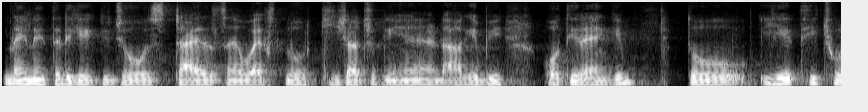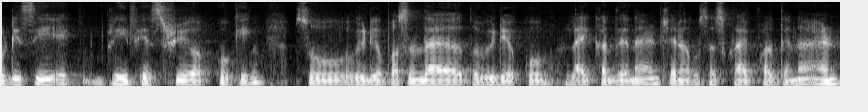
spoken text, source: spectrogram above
नई नई तरीके की जो स्टाइल्स हैं, वो एक्सप्लोर की जा चुकी हैं एंड आगे भी होती रहेंगी। तो ये थी छोटी सी एक brief history of cooking so video पसंद आया तो वीडियो को लाइक कर देना एंड चैनल को सब्सक्राइब कर देना एंड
